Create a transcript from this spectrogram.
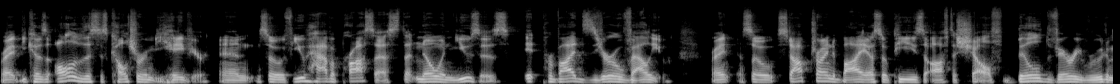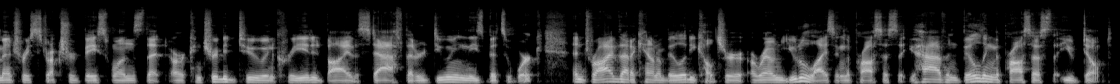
right? Because all of this is culture and behavior. And so if you have a process that no one uses, it provides zero value right? So stop trying to buy SOPs off the shelf. Build very rudimentary structured based ones that are contributed to and created by the staff that are doing these bits of work and drive that accountability culture around utilizing the process that you have and building the process that you don't,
